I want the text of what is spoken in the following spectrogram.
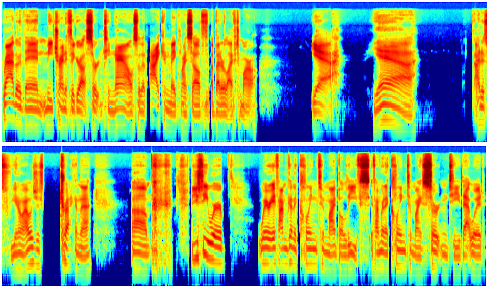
rather than me trying to figure out certainty now so that I can make myself a better life tomorrow. Yeah, yeah, I just, you know, I was just tracking that. Um, but you see where where if I'm going to cling to my beliefs, if I'm going to cling to my certainty, that would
